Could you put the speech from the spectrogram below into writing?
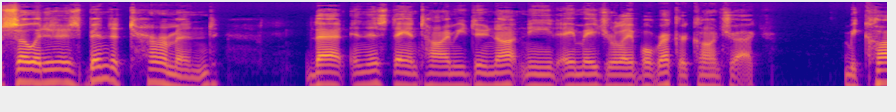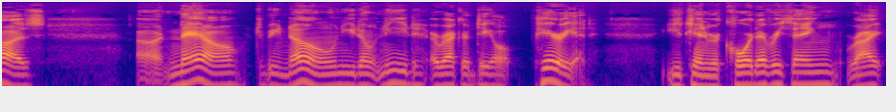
so it has been determined that in this day and time you do not need a major label record contract because uh, now, to be known, you don't need a record deal, period. You can record everything right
